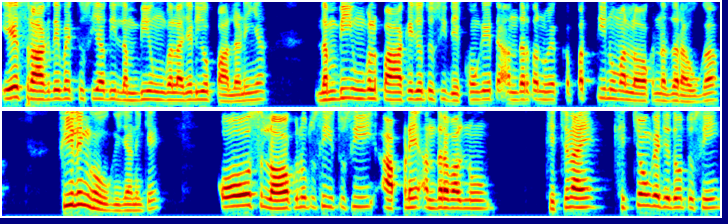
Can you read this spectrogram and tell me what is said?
ਇਹ ਸਰਾਖ ਦੇ ਵਿੱਚ ਤੁਸੀਂ ਆਪਦੀ ਲੰਬੀ ਉਂਗਲ ਆ ਜਿਹੜੀ ਉਹ ਪਾ ਲੈਣੀ ਆ ਲੰਬੀ ਉਂਗਲ ਪਾ ਕੇ ਜੋ ਤੁਸੀਂ ਦੇਖੋਗੇ ਤਾਂ ਅੰਦਰ ਤੁਹਾਨੂੰ ਇੱਕ ਪੱਤੀ ਨੂੰਮਾ ਲੌਕ ਨਜ਼ਰ ਆਊਗਾ। ਫੀਲਿੰਗ ਹੋਊਗੀ ਯਾਨੀ ਕਿ। ਉਸ ਲੌਕ ਨੂੰ ਤੁਸੀਂ ਤੁਸੀਂ ਆਪਣੇ ਅੰਦਰ ਵੱਲ ਨੂੰ ਖਿੱਚਣਾ ਹੈ ਖਿੱਚੋਗੇ ਜਦੋਂ ਤੁਸੀਂ,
